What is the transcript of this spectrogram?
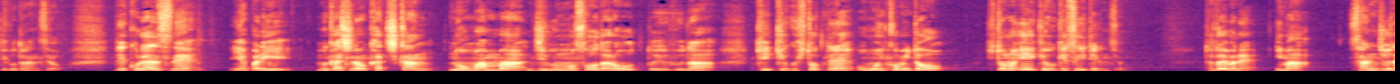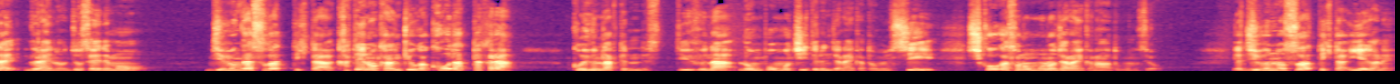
てことなんですよ。で、これはですね、やっぱり、昔の価値観のまんま自分もそうだろうというふうな、結局人ってね、思い込みと人の影響を受けすぎてるんですよ。例えばね、今、30代ぐらいの女性でも、自分が育ってきた家庭の環境がこうだったから、こういう風になってるんですっていう風な論法を用いてるんじゃないかと思うし、思考がそのものじゃないかなと思うんですよ。いや、自分の育ってきた家がね、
